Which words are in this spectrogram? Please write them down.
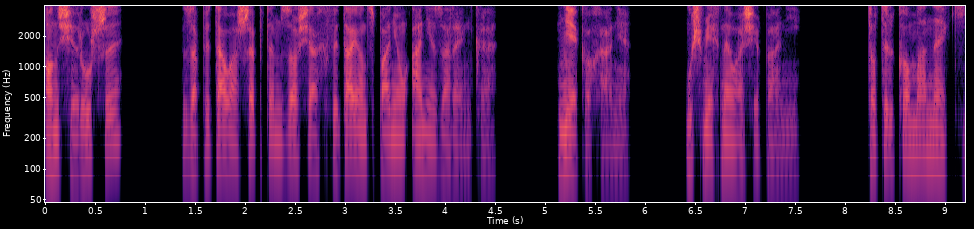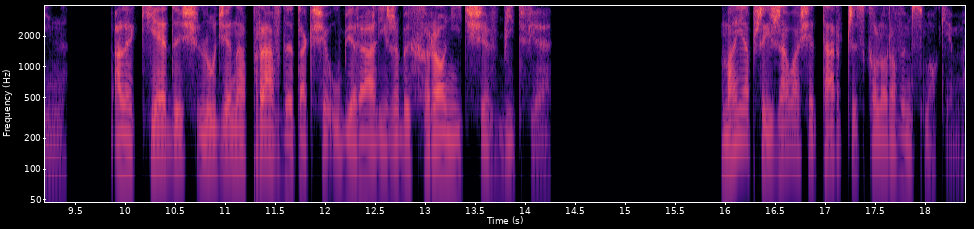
On się ruszy? Zapytała szeptem Zosia, chwytając panią Anię za rękę. Nie, kochanie, uśmiechnęła się pani. To tylko manekin, ale kiedyś ludzie naprawdę tak się ubierali, żeby chronić się w bitwie. Maja przyjrzała się tarczy z kolorowym smokiem.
